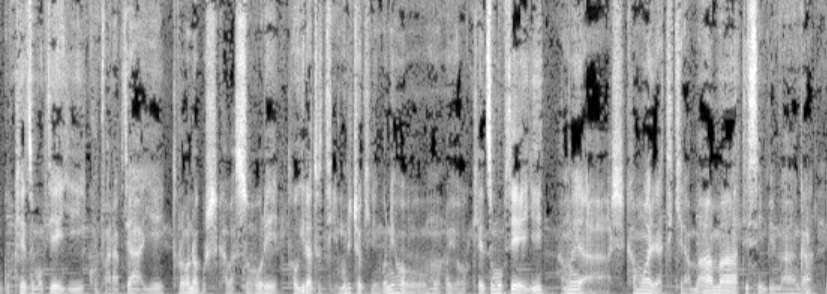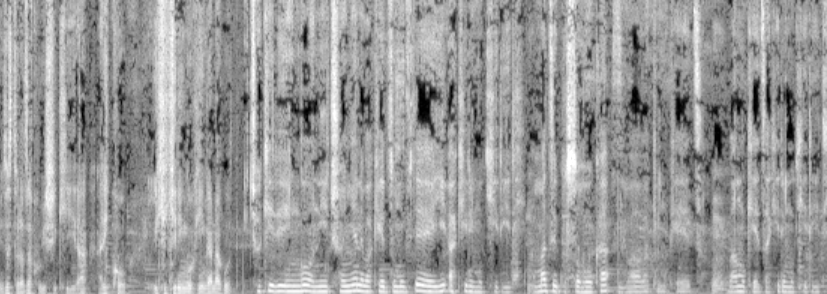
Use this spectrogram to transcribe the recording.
gukeza umubyeyi kuva arabyaye turabona gushika abasohore twogira tuti muri ico kiringo niho umuntu yokeza umubyeyi amwe ashikamo arira tikira mama tisimba imanga nivyo turaza kubishikira ariko iki kiringo kingana gute ico kiringo nico nyene bakeza umubyeyi akiri mu kiriri mm. amaze gusohoka ntibaba bakimukeza mm. bamukeza akiri mu kiriri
